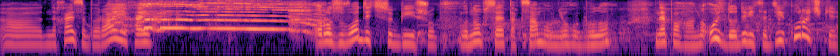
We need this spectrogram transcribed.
Е, Нехай забирає, хай розводить собі, щоб воно все так само в нього було непогано. Ось дивіться, дві курочки.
